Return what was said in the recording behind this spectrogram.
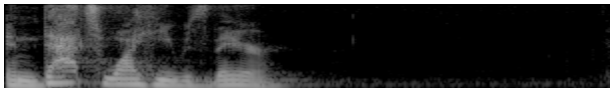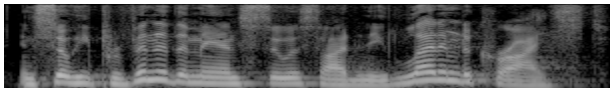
And that's why he was there. And so he prevented the man's suicide and he led him to Christ.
